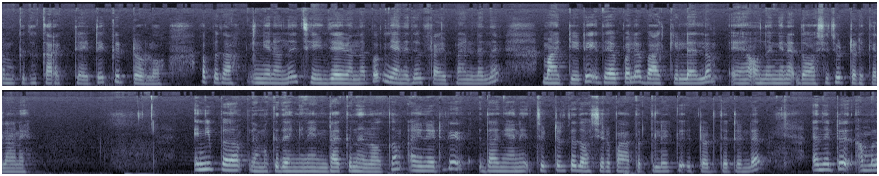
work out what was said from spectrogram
നമുക്കിത് കറക്റ്റായിട്ട് കിട്ടുള്ളൂ. അപ്പോൾ ഇതാ ഇങ്ങനെ ഒന്ന് ചേഞ്ച് ആയി വന്നപ്പം ഞാനിത് ഫ്രൈ പാനിൽ നിന്ന് മാറ്റിയിട്ട് ഇതേപോലെ ബാക്കിയുള്ളതെല്ലാം ഒന്നിങ്ങനെ ദോശ ചുട്ടെടുക്കലാണ്. ഇനിയിപ്പോൾ നമുക്കിത് എങ്ങനെ ഉണ്ടാക്കുന്നത് നോക്കാം. അതിനായിട്ട് ഇതാ ഞാൻ ചുട്ടെടുത്ത ദോശ ഒരു പാത്രത്തിലേക്ക് ഇട്ടെടുത്തിട്ടുണ്ട് എന്നിട്ട് നമ്മൾ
